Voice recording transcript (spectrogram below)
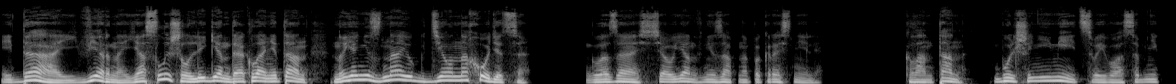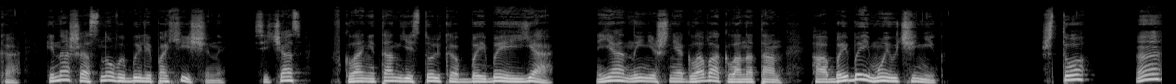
«И да, и верно, я слышал легенды о клане Тан, но я не знаю, где он находится». Глаза Сяоян внезапно покраснели. «Клан Тан больше не имеет своего особняка, и наши основы были похищены. Сейчас в клане Тан есть только Бэйбэй и я. Я нынешняя глава клана Тан, а Бэйбэй мой ученик». «Что? А?»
